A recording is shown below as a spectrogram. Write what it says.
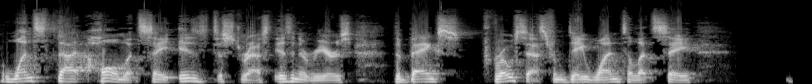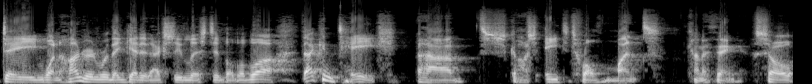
once that home, let's say, is distressed, is in arrears, the bank's process from day one to let's say day 100 where they get it actually listed, blah, blah, blah, that can take, uh, gosh, eight to 12 months kind of thing. So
